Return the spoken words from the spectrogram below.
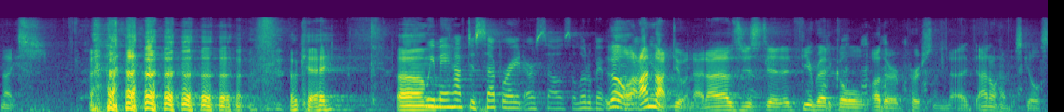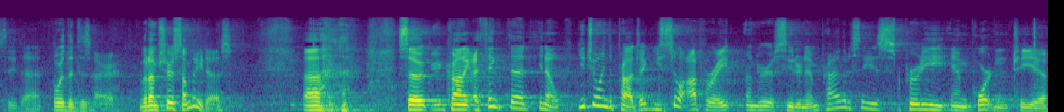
Nice. okay. We may have to separate ourselves a little bit. Um, No. I'm not doing that. I was just a theoretical other person. I, I don't have the skills to do that or the desire, but I'm sure somebody does. Uh, so, Chronic, I think that you know you joined the project. You still operate under a pseudonym. Privacy is pretty important to you.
